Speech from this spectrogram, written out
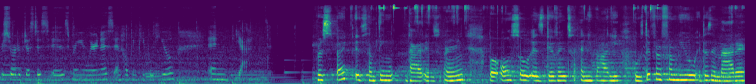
restorative justice is bringing awareness and helping people heal and yeah. Respect is something that is earned, but also is given to anybody who's different from you. It doesn't matter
